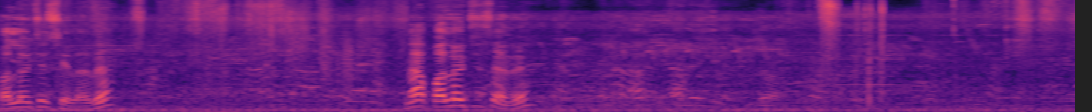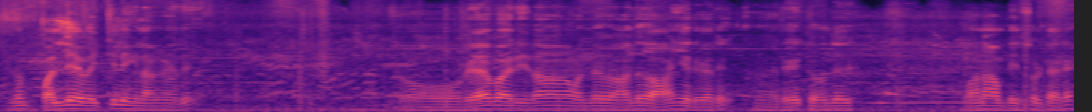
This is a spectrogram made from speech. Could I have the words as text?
పళ్ళు వచ్చేసి అది నా పళ్ళు వచ్చేసి அது இன்னும் பல்லே வைக்கலைங்களாங்க அது ஸோ வியாபாரி தான் வந்து வந்து வாங்கியிருக்காரு ரேட்டு வந்து வேணாம் அப்படின்னு சொல்லிட்டாரு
